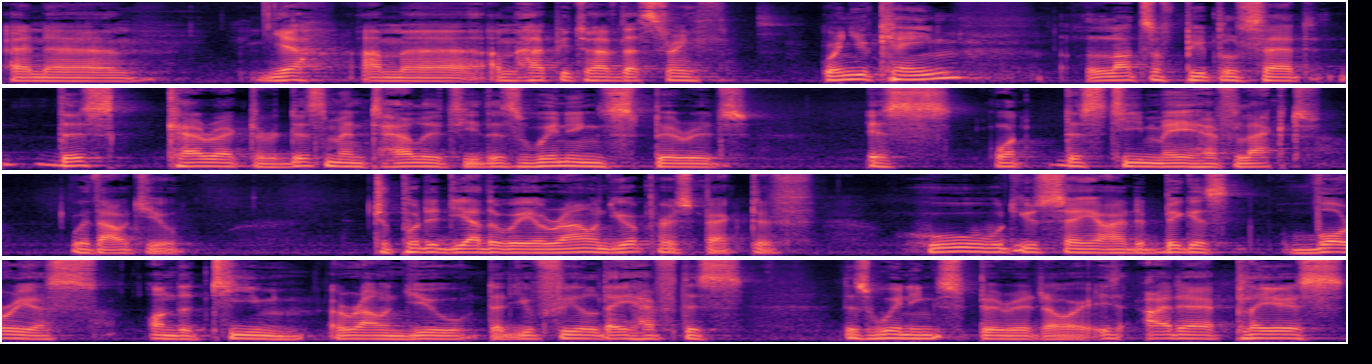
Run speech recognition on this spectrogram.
and um, yeah, I'm uh, I'm happy to have that strength. When you came, lots of people said this character, this mentality, this winning spirit is what this team may have lacked without you. To put it the other way around, your perspective, who would you say are the biggest warriors on the team around you that you feel they have this this winning spirit, or is, are there players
